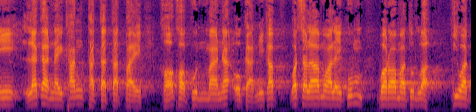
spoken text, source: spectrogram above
นี้และก็ในครั้งถัดตัดตัดๆไป ขอขอบคุณมาณโอกาสนี้ครับ วัสลามุอะลัยกุมวะราะมะตุลลอฮ์ฮิวะต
